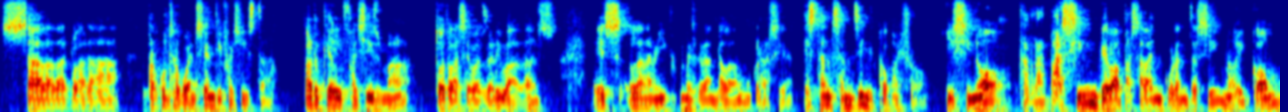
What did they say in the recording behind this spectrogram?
s'ha de declarar, per conseqüència, antifeixista, perquè el feixisme, totes les seves derivades, és l'enemic més gran de la democràcia. És tan senzill com això. I si no, que repassin què va passar l'any 45 no? i com,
